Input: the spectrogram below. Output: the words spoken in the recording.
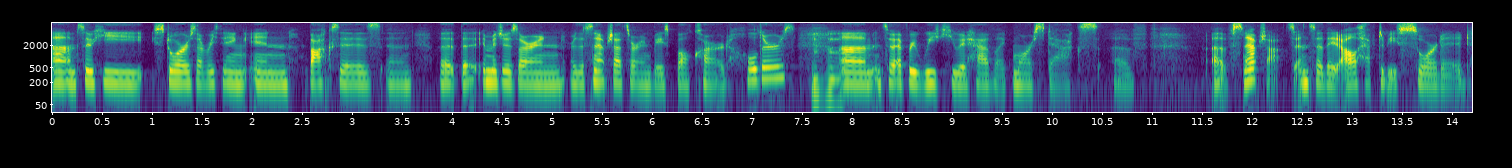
Um, so he stores everything in boxes, and the, the images are in, or the snapshots are in baseball card holders. Um, and so every week he would have like more stacks of of snapshots, and so they'd all have to be sorted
